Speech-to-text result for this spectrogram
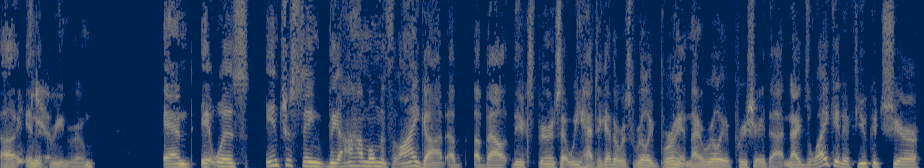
uh, in you. the green room, and it was interesting. The aha moments that I got ab- about the experience that we had together was really brilliant, and I really appreciate that. And I'd like it if you could share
